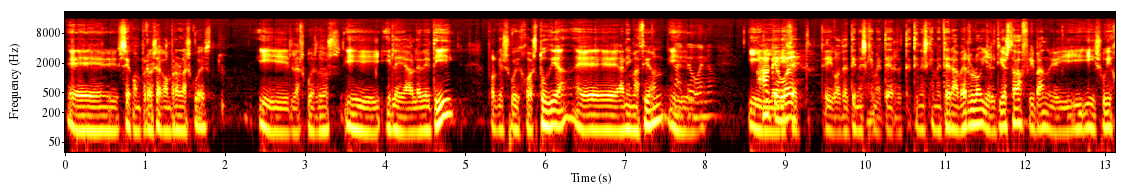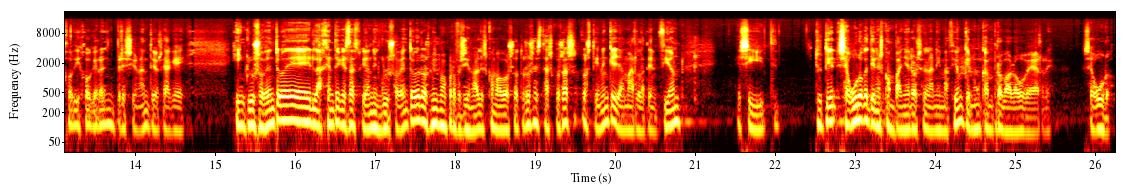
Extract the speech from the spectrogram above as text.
eh, se compró, se compró las Quest y las Quest 2 y, y le hablé de ti porque su hijo estudia eh, animación y, Ah, qué bueno. y Ah, le qué dije, guay. te digo, te tienes que meter, te tienes que meter a verlo y el tío estaba flipando y, y su hijo dijo que era impresionante, o sea que incluso dentro de la gente que está estudiando, incluso dentro de los mismos profesionales como vosotros, estas cosas os tienen que llamar la atención. Si tú tienes, seguro que tienes compañeros en la animación que nunca han probado la VR, seguro.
